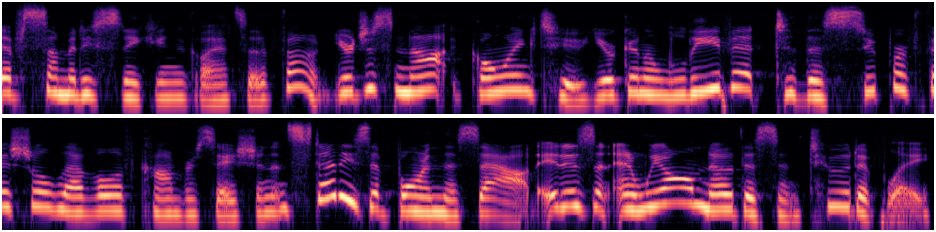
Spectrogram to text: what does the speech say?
if somebody's sneaking a glance at a phone. You're just not going to. You're going to leave it to this superficial level of conversation. And studies have borne this out. It isn't, and we all know this intuitively,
